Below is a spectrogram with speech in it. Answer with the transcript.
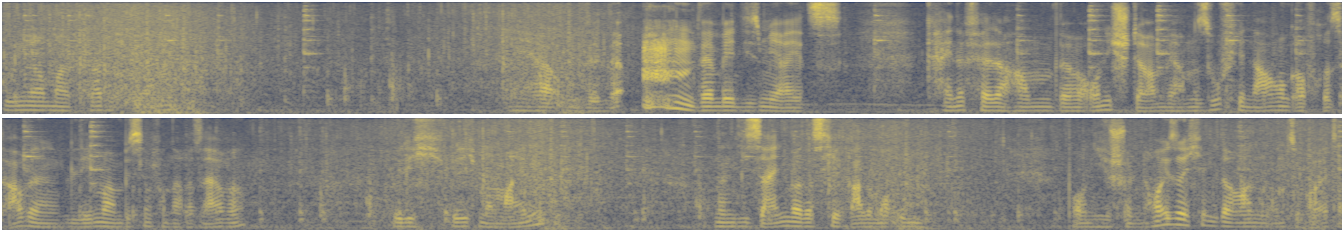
Frühjahr mal fertig werden. Ja, und wenn wir, wenn wir in diesem Jahr jetzt keine Felder haben, werden wir auch nicht sterben. Wir haben so viel Nahrung auf Reserve, dann leben wir ein bisschen von der Reserve. Würde ich, würde ich mal meinen. Und dann designen wir das hier gerade mal um. Bauen hier schön Häuserchen wieder ran und so weiter.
